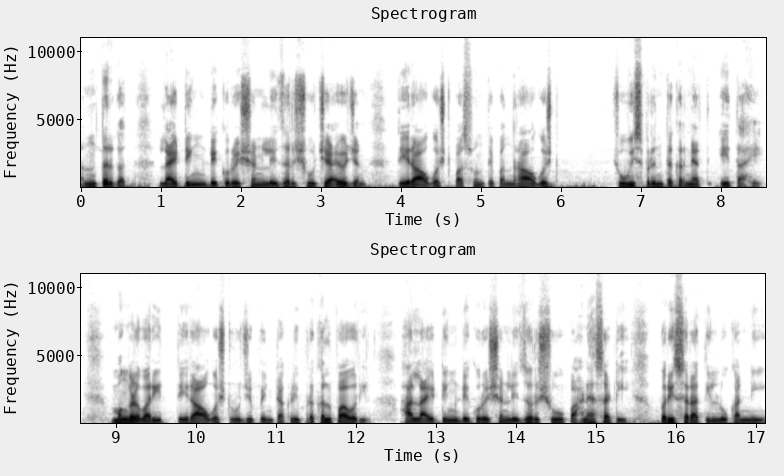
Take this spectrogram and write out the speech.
अंतर्गत लायटिंग डेकोरेशन लेझर शोचे आयोजन तेरा ऑगस्टपासून ते पंधरा ऑगस्ट चोवीसपर्यंत करण्यात येत आहे. मंगळवारी तेरा ऑगस्ट रोजी पेंटाकळी प्रकल्पावरील हा लाइटिंग डेकोरेशन लेझर शो पाहण्यासाठी परिसरातील लोकांनी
